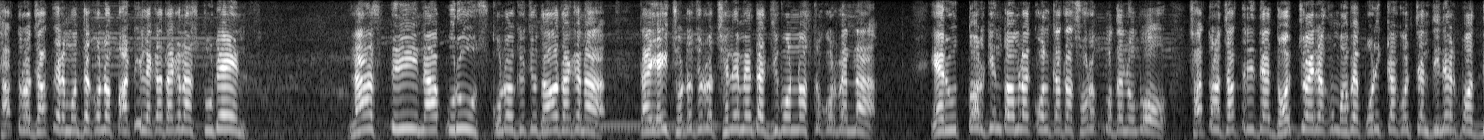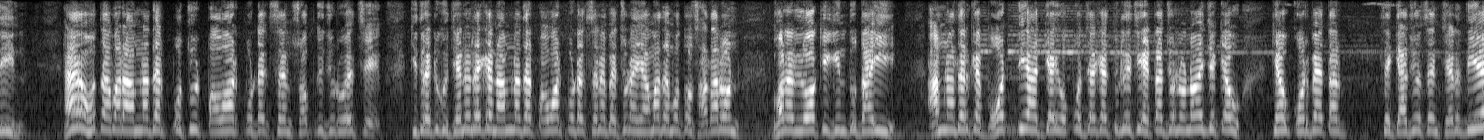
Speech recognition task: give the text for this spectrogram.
ছাত্র জাতের মধ্যে কোনো পার্টি লেখা থাকে না স্টুডেন্ট না স্ত্রী, না পুরুষ, কোনো কিছু দেওয়া থাকে না, তাই এই ছোট ছোট ছেলে মেয়েদের জীবন নষ্ট করবেন না। এর উত্তর কিন্তু আমরা কলকাতা সড়ক পথে নেব। ছাত্রছাত্রীদের ধৈর্য এরকমভাবে পরীক্ষা করছেন দিনের পর দিন। হ্যাঁ হতে পারে আপনাদের প্রচুর পাওয়ার প্রোটেকশন সব কিছু রয়েছে। কিন্তু এটুকু জেনে রেখেন, আপনাদের পাওয়ার প্রোটেকশনের পেছনে আমাদের মতো সাধারণ ঘরের লোকই কিন্তু দায়ী। আপনাদেরকে ভোট দিয়ে আজকে এই ওপর জায়গায় তুলেছি, এটার জন্য নয় যে কেউ কেউ করবে তার সে গ্র্যাজুয়েশন ছেড়ে দিয়ে,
